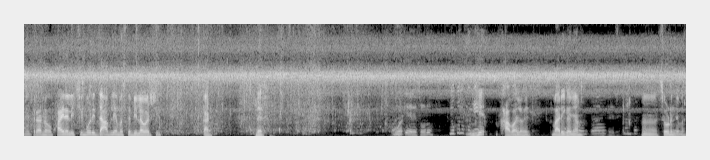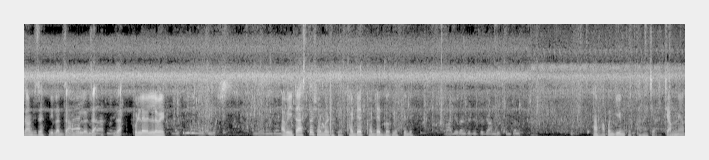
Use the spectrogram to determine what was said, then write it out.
मित्रांनो फायनली चिंबोरी दाबले मस्त बिलावरशी. काढ. दर बारकी आहे रे सोडू? घे. खावायला होईल. बारीक आहे जाम. हं सोडून दे मग आमचं दिला जा मुलं जा जा. पुढल्या वेळेला भेट. अबे इथं असतं शंभर टक्के. खड्ड्यात खड्ड्यात बघ लक्ष हा आपण गेम करतो ह्याच्यावर जामण्यावर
